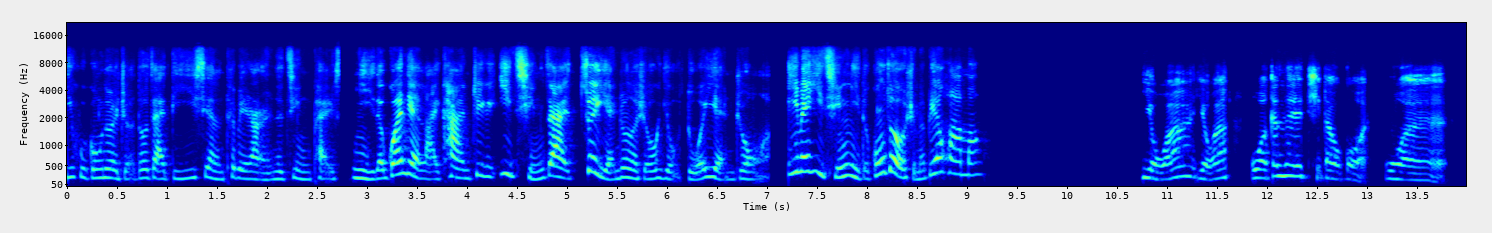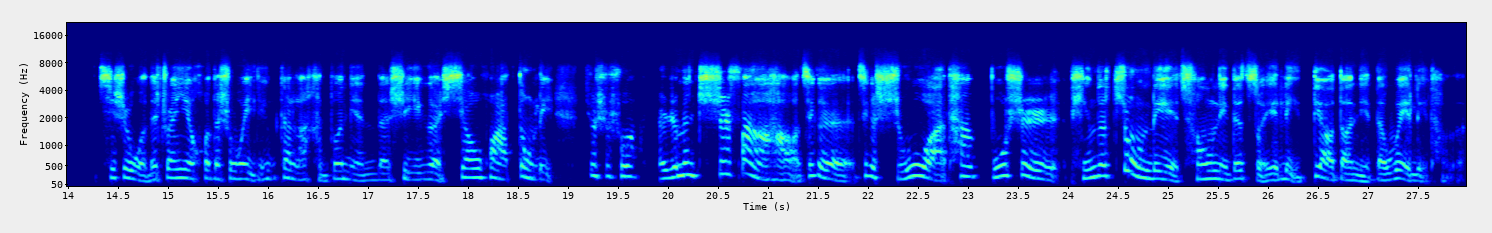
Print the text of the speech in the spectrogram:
医护工作者都在第一线，特别让人的敬佩。你的观点来看，这个疫情在最严重的时候有多严重啊？因为疫情，你的工作有什么变化吗？有啊，有啊。我刚才也提到过，我其实我的专业或者是我已经干了很多年的是一个消化动力，就是说人们吃饭哈，这个这个食物啊，它不是凭着重力从你的嘴里掉到你的胃里头的。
